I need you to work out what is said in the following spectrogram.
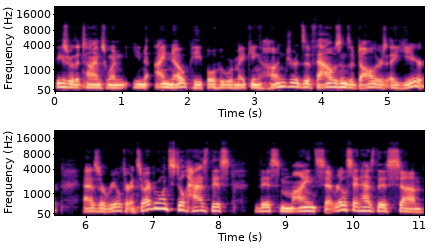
These were the times when you know, I know people who were making hundreds of thousands of dollars a year as a realtor. And so everyone still has this, this mindset. Real estate has this, um,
